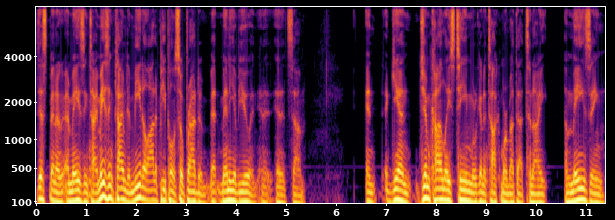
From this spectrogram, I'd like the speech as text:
just been an amazing time, amazing time to meet a lot of people. I'm so proud to have met many of you, and, and, and it's um and again, Jim Conley's team. We're going to talk more about that tonight. Amazing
